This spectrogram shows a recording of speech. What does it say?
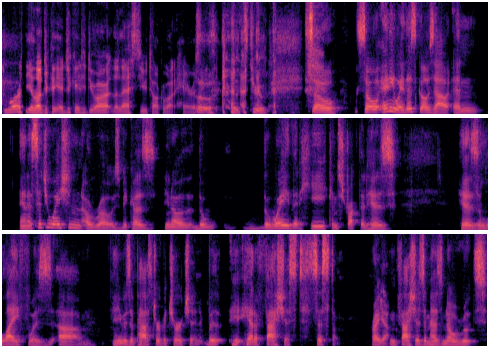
The more theologically educated you are, the less you talk about heresy. Oh, that's true. so so anyway, this goes out and and a situation arose because you know the the way that he constructed his his life was um, he was a pastor of a church and but he, had a fascist system right? Yeah. and fascism has no roots.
